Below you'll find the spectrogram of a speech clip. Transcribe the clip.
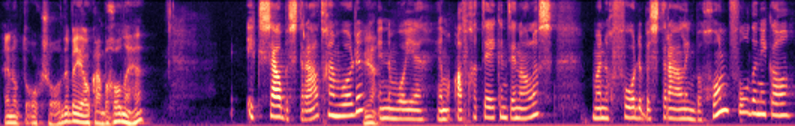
en op de oksel. En daar ben je ook aan begonnen, hè? Ik zou bestraald gaan worden Ja. en dan word je helemaal afgetekend en alles. Maar nog voor de bestraling begon, voelde ik al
